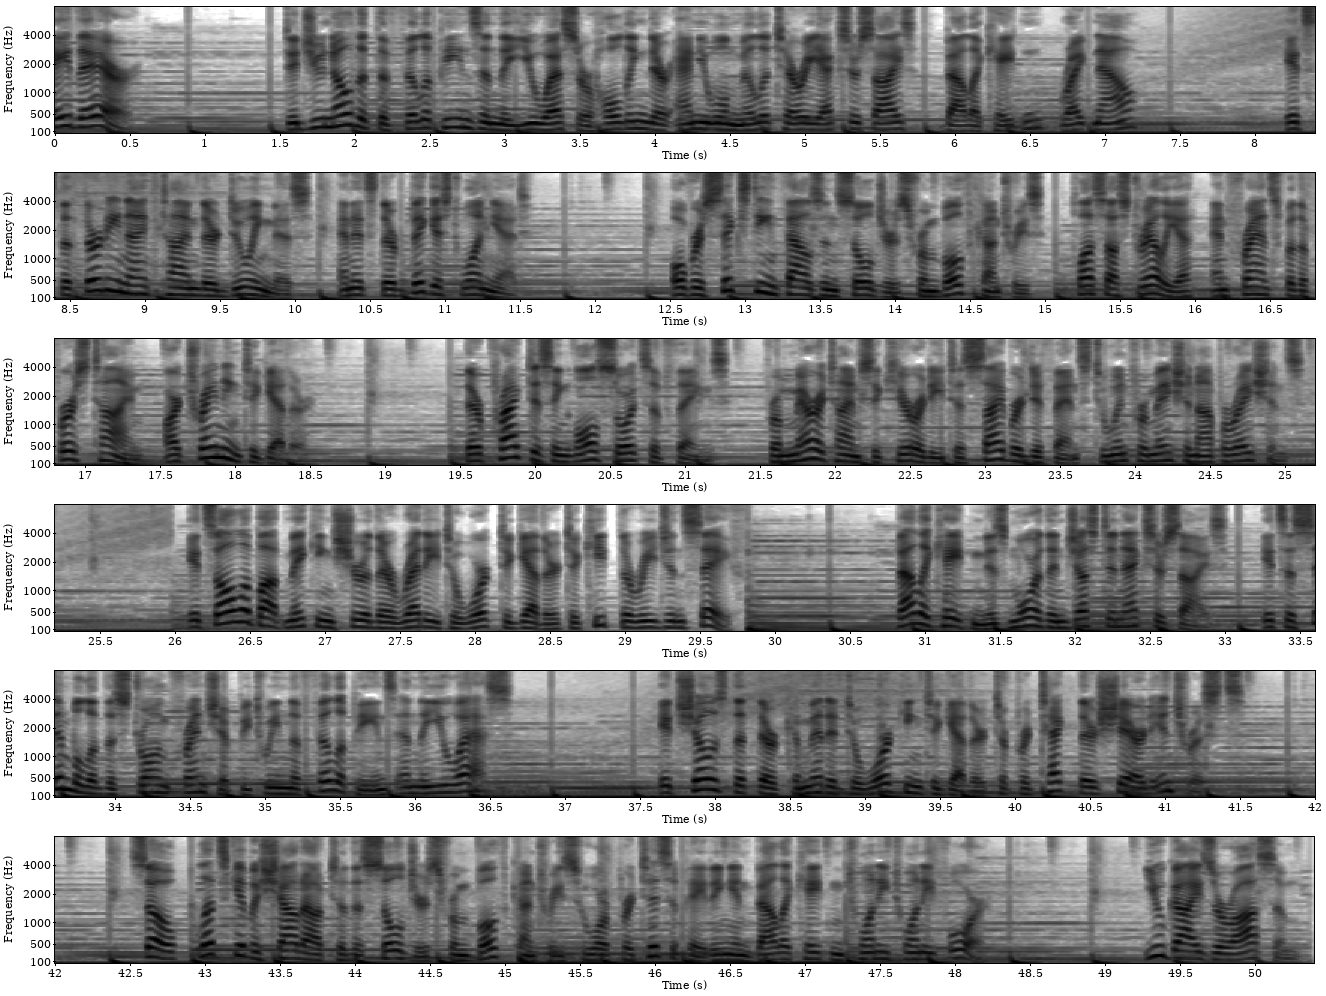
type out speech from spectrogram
Hey there! Did you know that the Philippines and the US are holding their annual military exercise, Balikatan, right now? It's the 39th time they're doing this, and it's their biggest one yet. Over 16,000 soldiers from both countries, plus Australia and France for the first time, are training together. They're practicing all sorts of things, from maritime security to cyber defense to information operations. It's all about making sure they're ready to work together to keep the region safe. Balikatan is more than just an exercise, it's a symbol of the strong friendship between the Philippines and the US. It shows that they're committed to working together to protect their shared interests. So, let's give a shout out to the soldiers from both countries who are participating in Balikatan 2024. You guys are awesome.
